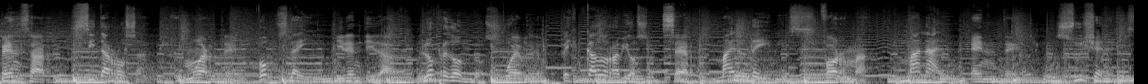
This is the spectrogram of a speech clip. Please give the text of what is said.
Pensar, Cita Rosa, muerte, Box Day, identidad, Los Redondos, pueblo, Pescado Rabioso, ser, Miles Davis, forma, Manal, ente, Sui Generis,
